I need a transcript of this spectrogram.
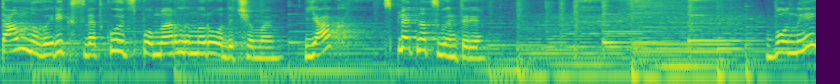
Там Новий рік святкують з померлими родичами. Як? Сплять на цвинтарі. Вони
